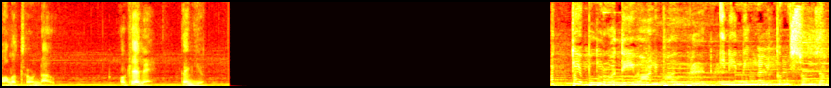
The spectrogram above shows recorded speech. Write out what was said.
വളർച്ച ഉണ്ടാകും. ഓക്കെ അല്ലേ? താങ്ക് യു അത്യപൂർവ ദൈവാനുഭവങ്ങൾ ഇനി നിങ്ങൾക്കും സ്വന്തം.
